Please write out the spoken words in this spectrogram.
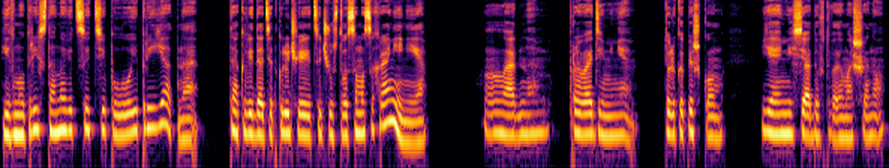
и внутри становится тепло и приятно. Так, видать, отключается чувство самосохранения. «Ладно, проводи меня. Только пешком. Я не сяду в твою машину».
